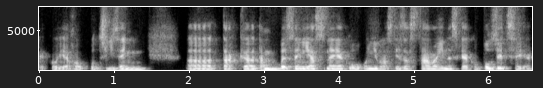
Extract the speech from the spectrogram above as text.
jako jeho podřízení, tak tam vůbec není jasné, jakou oni vlastně zastávají dneska jako pozici, jak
